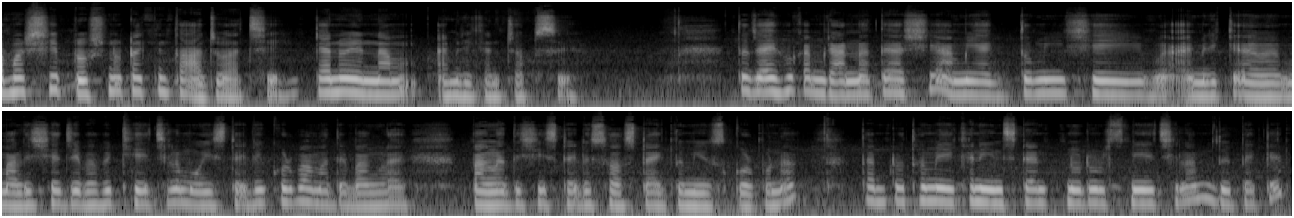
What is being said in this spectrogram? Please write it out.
আমার সেই প্রশ্নটা কিন্তু আজও আছে, কেন এর নাম আমেরিকান চপসে তো যাই হোক, আমি রান্নাতে আসি। আমি একদমই সেই আমেরিকা মালয়েশিয়া যেভাবে খেয়েছিলাম, ওই স্টাইলেই করব। আমাদের বাংলায়, বাংলাদেশি স্টাইলে সসটা একদম ইউজ করব না। তো আমি প্রথমে এখানে ইনস্ট্যান্ট নুডলস নিয়েছিলাম, দুই প্যাকেট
